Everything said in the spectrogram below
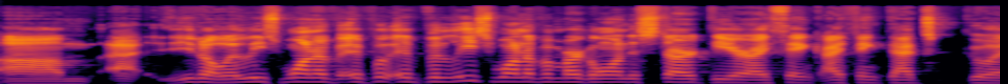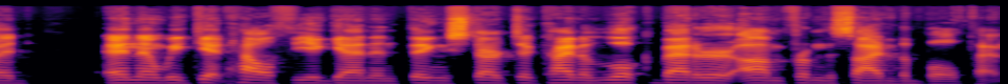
um, you know, at least one of if, if at least one of them are going to start the year, I think I think that's good. And then we get healthy again, and things start to kind of look better um, from the side of the bullpen.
